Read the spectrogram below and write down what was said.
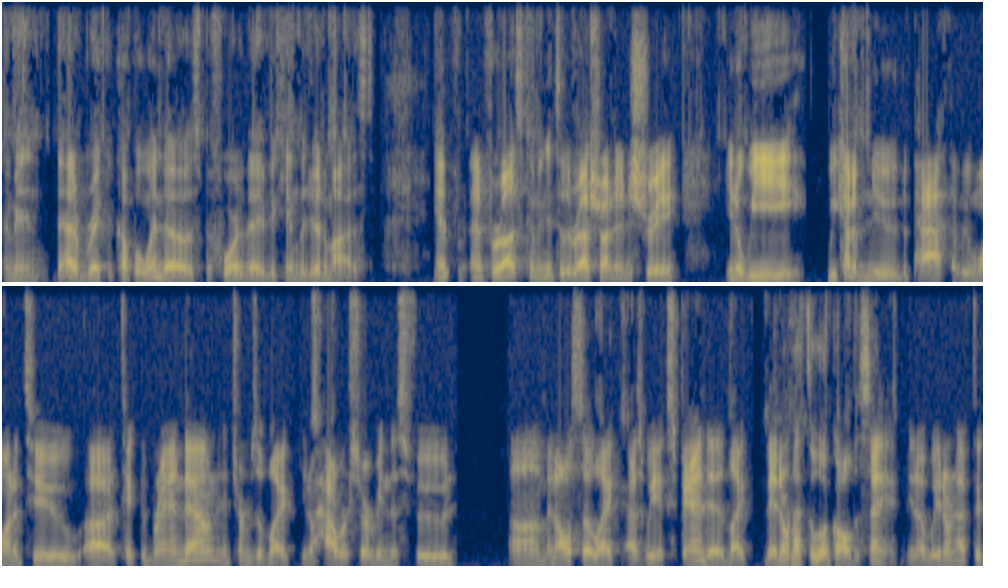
I mean, they had to break a couple windows before they became legitimized. And for, and for us coming into the restaurant industry, you know, we we kind of knew the path that we wanted to uh, take the brand down in terms of like you know how we're serving this food. Um, and also like as we expanded like they don't have to look all the same. You know we don't have to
